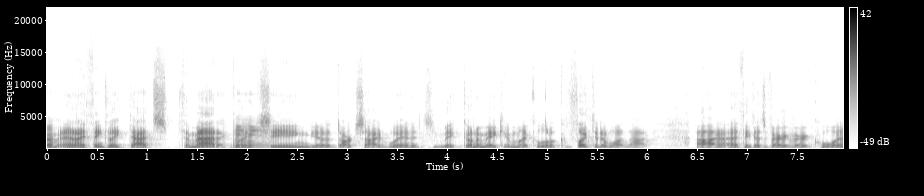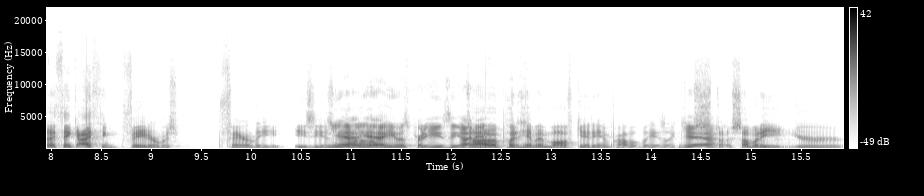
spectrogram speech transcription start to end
room, and I think like that's thematic. Like Mhm. seeing you know dark side win, it's make, gonna make him like a little conflicted and whatnot. Uh, I think that's very very cool, and I think I think Vader was fairly easy as yeah, well. yeah, yeah, he was pretty easy. I So didn't. I would put him and Moff Gideon probably as like Yeah. sta- somebody you're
